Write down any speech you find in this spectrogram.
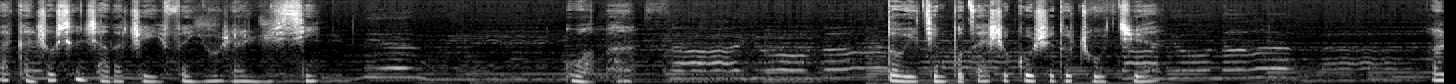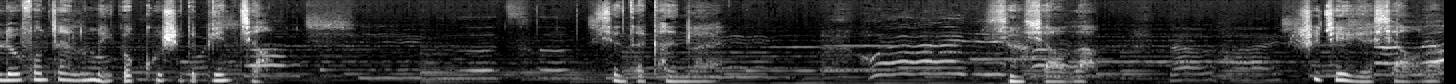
来感受剩下的这一份悠然于心。我们都已经不再是故事的主角，而流放在了每个故事的边角。现在看来，心小了，世界也小了；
